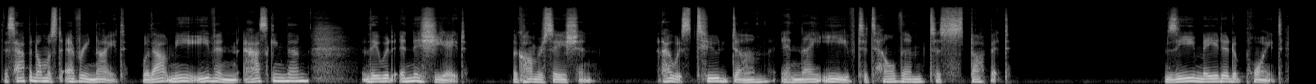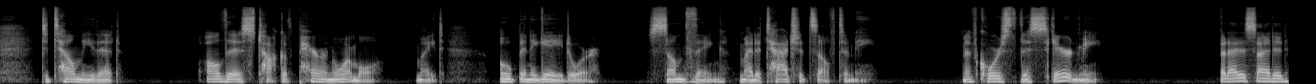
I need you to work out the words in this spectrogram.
This happened almost every night. Without me even asking them, they would initiate the conversation, and I was too dumb and naive to tell them to stop it. Z made it a point to tell me that all this talk of paranormal might open a gate or something might attach itself to me. Of course, this scared me. But I decided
